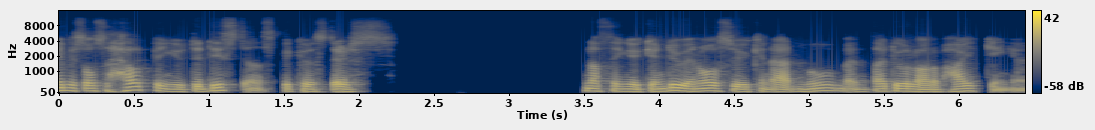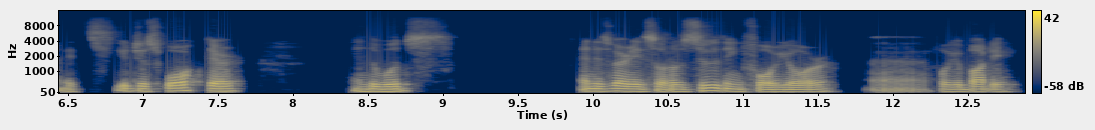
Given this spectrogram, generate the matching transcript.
maybe it's also helping you to distance because there's nothing you can do. And also you can add movement. I do a lot of hiking and it's you just walk there in the woods and it's very sort of soothing for your uh, for your body.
